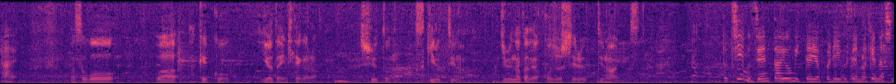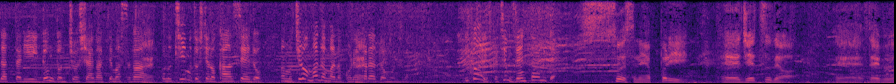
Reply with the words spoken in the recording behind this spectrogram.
はい。まあ、そこは結構岩田に来てからシュートのスキルっていうのは自分の中では向上してるっていうのはあります、チーム全体を見てやっぱりリーグ戦負けなしだったりどんどん調子上がってますが、はい、このチームとしての完成度、まあ、もちろんまだまだこれからだと思うんですが、はい、いかがですか？チーム全体を見て。そうですね。やっぱり、えー、J2 では、えー、だいぶ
